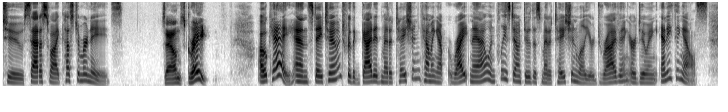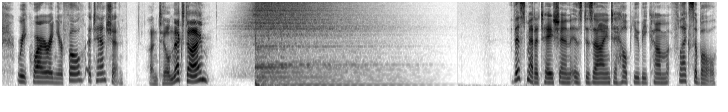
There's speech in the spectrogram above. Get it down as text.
to satisfy customer needs. Sounds great. Okay, and stay tuned for the guided meditation coming up right now. And please don't do this meditation while you're driving or doing anything else requiring your full attention. Until next time. This meditation is designed to help you become flexible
